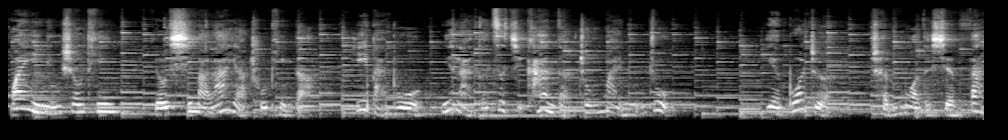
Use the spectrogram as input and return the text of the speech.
欢迎您收听由喜马拉雅出品的《一百部你懒得自己看的中外名著》，演播者：沉默的嫌犯。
